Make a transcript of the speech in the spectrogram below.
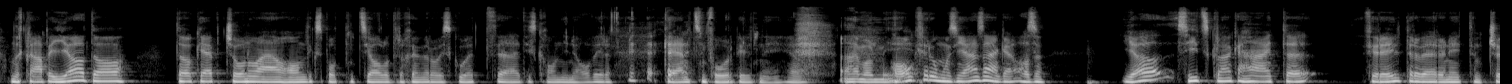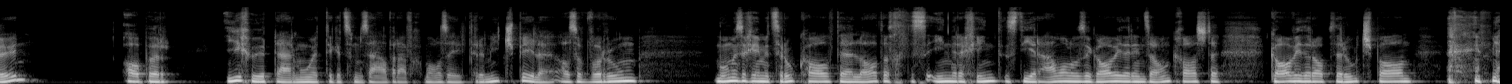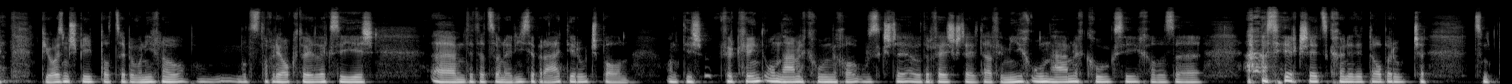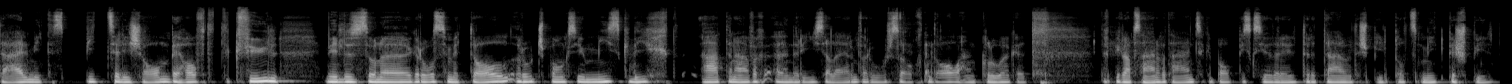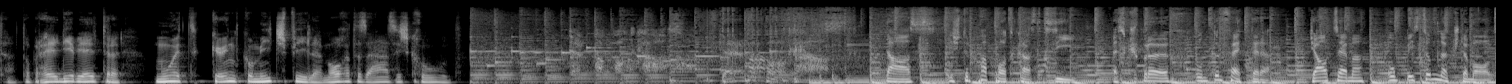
Und ich glaube, ja, da, da gibt es schon noch auch Handlungspotenzial oder können wir uns gut äh, die Skandinavier gerne zum Vorbild nehmen. Ja. Einmal mehr. Hankerum muss ich auch sagen, also ja, Sitzgelegenheiten für Eltern wären nett und schön, aber ich würde ermutigen, zum selber einfach mal als Eltern mitspielen. Also warum muss man sich immer zurückhalten, lass das, das innere Kind aus dir auch mal raus, geh wieder in den Sandkasten, geh wieder ab der Rutschbahn. Bei unserem Spielplatz, eben, wo ich noch, wo das noch ein bisschen aktueller war, ähm, dort hat so eine riesen breite Rutschbahn. Und die ist für Kind unheimlich cool. Ich habe ausgestellt, oder festgestellt, auch für mich unheimlich cool gewesen. Ich habe das, äh, auch sehr geschätzt können, dort runterrutschen. Zum Teil mit ein bisschen schambehafteten Gefühl, weil es so eine grosse Metallrutschbahn war und mein Gewicht hat dann einfach einen riesen Lärm verursacht und alle haben geschaut. Ich bin, glaube ich, einer der einzigen Papis oder älteren Teil, der den Spielplatz mitbespielt hat. Aber hey, liebe Eltern, Mut, gönnt mitspielen, macht das auch, es ist cool. Das ist der Papp-Podcast. Ein Gespräch unter Vätern. Ciao zusammen und bis zum nächsten Mal.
